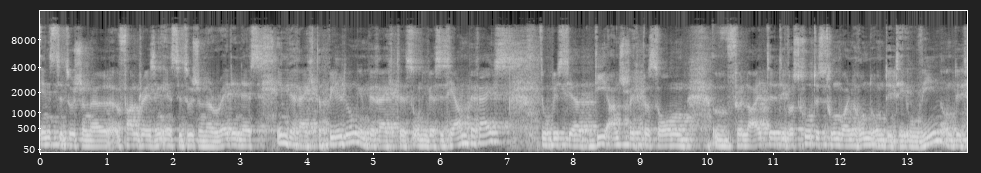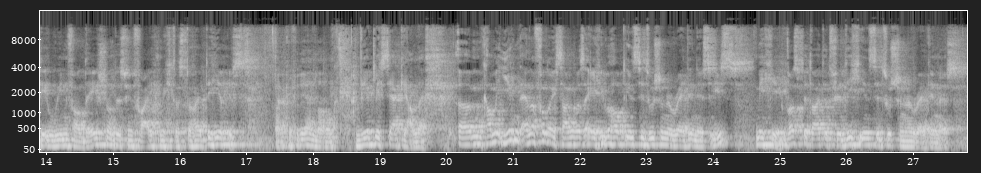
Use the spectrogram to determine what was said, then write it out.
Institutional Fundraising, Institutional Readiness im Bereich der Bildung, im Bereich des universitären Bereichs. Du bist ja die Ansprechperson für Leute, die was Gutes tun wollen rund um die TU Wien und die TU Wien Foundation und deswegen freue ich mich, dass du heute hier bist. Danke für die Einladung. Wirklich sehr gerne. Ähm, kann mir irgendeiner von euch sagen, was eigentlich überhaupt Institutional Readiness ist? Michi, was bedeutet für dich Institutional Readiness?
